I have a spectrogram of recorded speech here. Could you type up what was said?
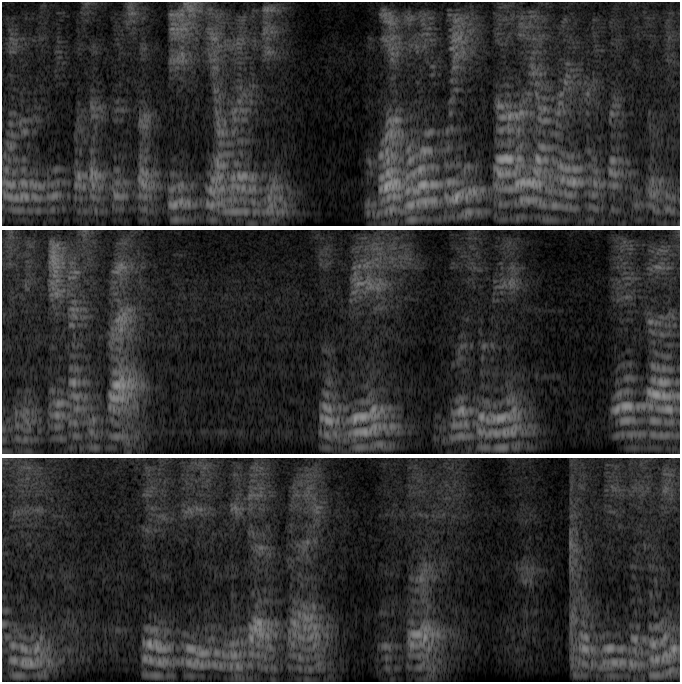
পনেরো দশমিক পঁচাত্তর ছত্রিশকে আমরা যদি বর্গমূল করি, তাহলে আমরা এখানে পাচ্ছি চব্বিশ দশমিক একাশি প্রায়। চব্বিশ দশমিক একাশি সেন্টিমিটার প্রায় উত্তর চব্বিশ দশমিক।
